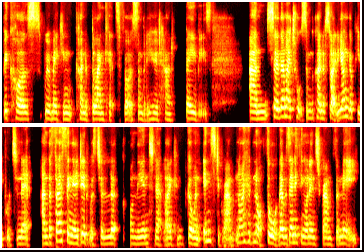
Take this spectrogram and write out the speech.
because we were making kind of blankets for somebody who'd had babies. And so then I taught some kind of slightly younger people to knit. And the first thing they did was to look on the internet, like and go on Instagram. And I had not thought there was anything on Instagram for me.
